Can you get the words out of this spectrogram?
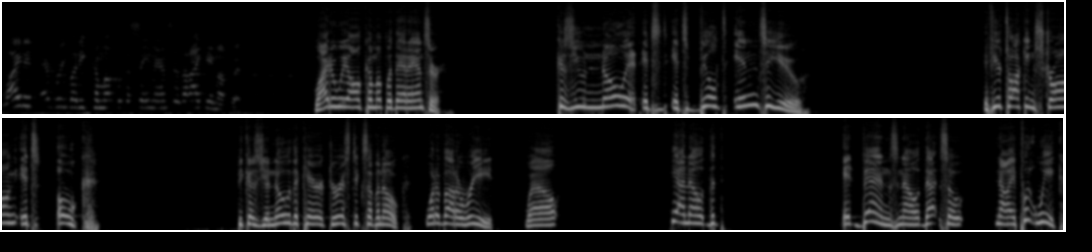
why did everybody come up with the same answer that I came up with? Why do we all come up with that answer? Because you know it. It's it's built into you. If you're talking strong, it's oak. Because you know the characteristics of an oak. What about a reed? Well, yeah, no, the, it bends. Now that so now I put weak,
